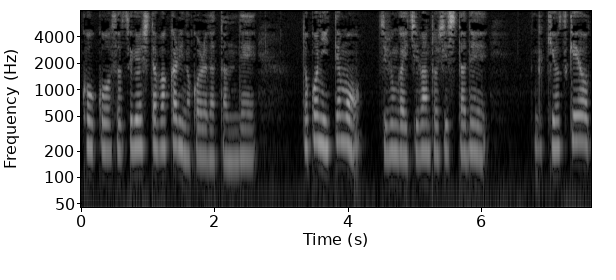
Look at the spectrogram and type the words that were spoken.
高校を卒業したばかりの頃だったんで、どこに行っても自分が一番年下で、気をつけようっ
